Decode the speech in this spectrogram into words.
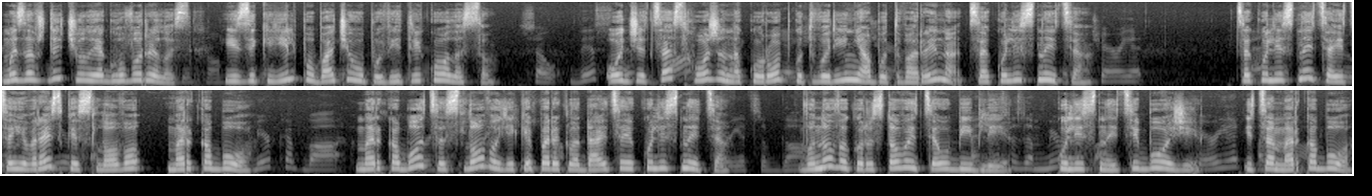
Ми завжди чули, як говорилось, Єзекіїль побачив у повітрі колесо. Отже, це схоже на коробку творіння або тварина, це колісниця. Це колісниця, і це єврейське слово меркабо. Меркабо це слово, яке перекладається як колісниця. Воно використовується у Біблії. Колісниці Божі. І це меркабо,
